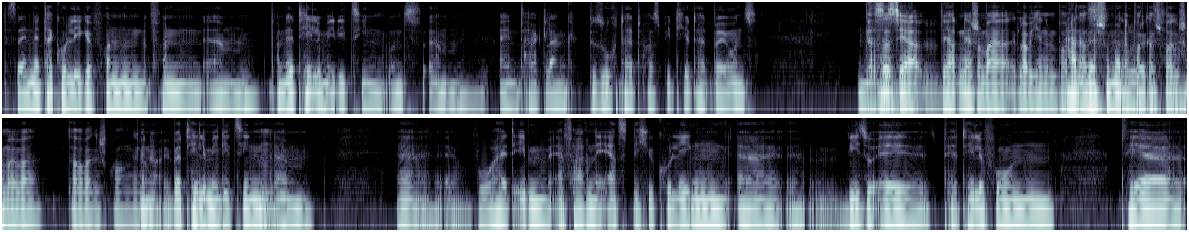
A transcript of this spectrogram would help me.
dass ein netter Kollege von, von, ähm, von der Telemedizin uns ähm, einen Tag lang besucht hat, hospitiert hat bei uns. Das ist ja, wir hatten ja schon mal, glaube ich, in einem Podcast, Hatten wir schon mal in Podcast-Folge schon mal über, darüber gesprochen. Genau. Genau, über Telemedizin, Mhm. Äh, wo halt eben erfahrene ärztliche Kollegen äh, visuell, per Telefon, per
